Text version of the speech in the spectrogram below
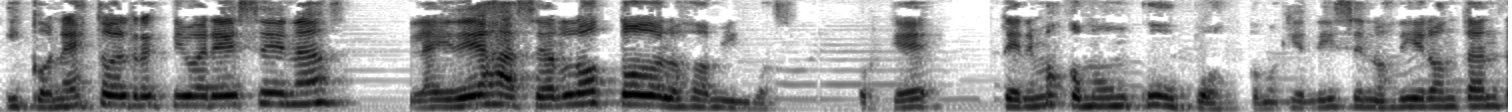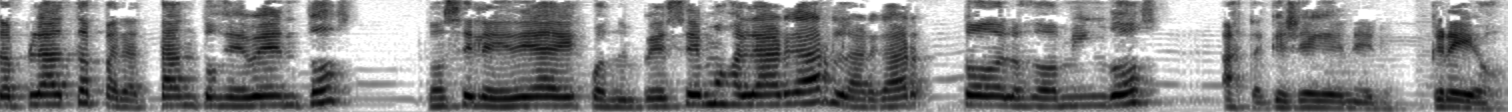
Y con esto del reactivar escenas, la idea es hacerlo todos los domingos, porque tenemos como un cupo, como quien dice, nos dieron tanta plata para tantos eventos. Entonces la idea es cuando empecemos a largar, largar todos los domingos hasta que llegue enero, creo.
